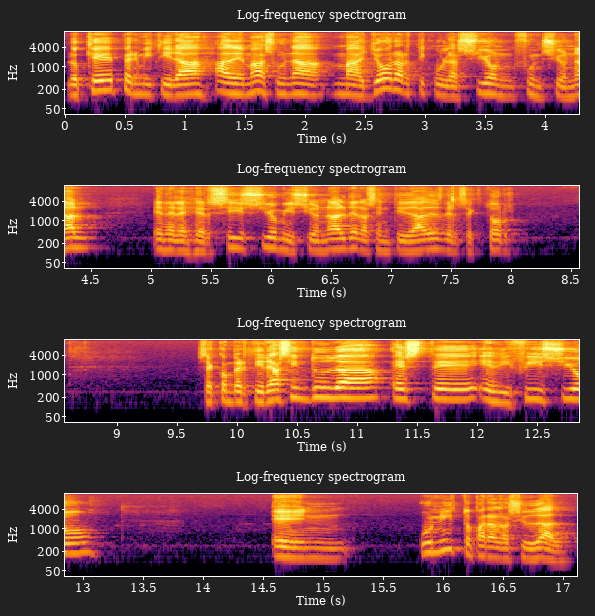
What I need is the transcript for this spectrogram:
lo que permitirá además una mayor articulación funcional en el ejercicio misional de las entidades del sector. Se convertirá sin duda este edificio en un hito para la ciudad.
